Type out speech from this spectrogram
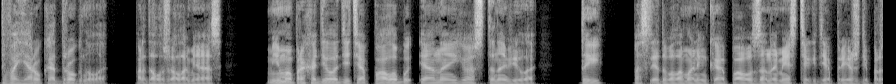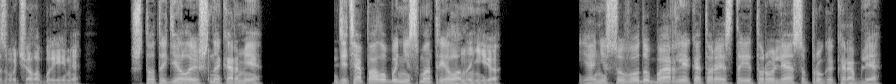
«Твоя рука дрогнула», — продолжала Миас. «Мимо проходила дитя палубы, и она ее остановила. Ты...» — последовала маленькая пауза на месте, где прежде прозвучало бы имя. «Что ты делаешь на корме?» Дитя палубы не смотрела на нее. «Я несу воду Барли, которая стоит у руля супруга корабля»,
